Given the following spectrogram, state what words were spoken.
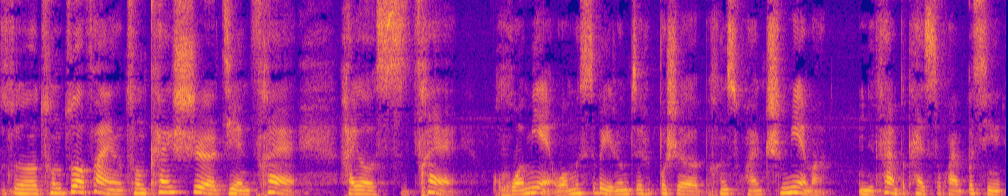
从从做饭，从开始剪菜，还要洗菜、和面。我们西北人就是不是很喜欢吃面嘛，米饭不太喜欢，不行。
